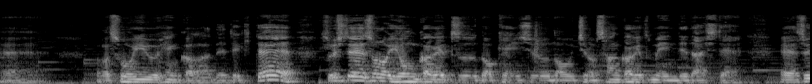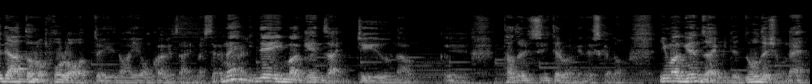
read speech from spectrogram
えーだからそういう変化が出てきて、そしてその4ヶ月の研修のうちの3ヶ月目に出だして、えーそれで後のフォローというのが4ヶ月ありましたよね。で、今現在っていうような、えーたどり着いてるわけですけど、今現在見てどうでしょうね？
